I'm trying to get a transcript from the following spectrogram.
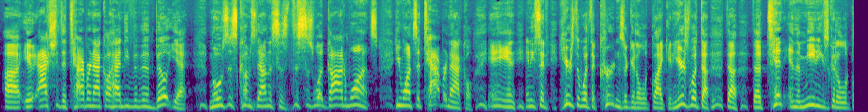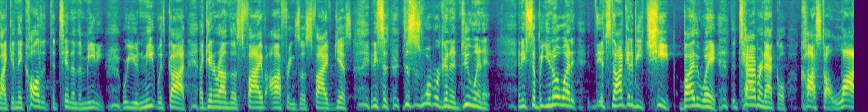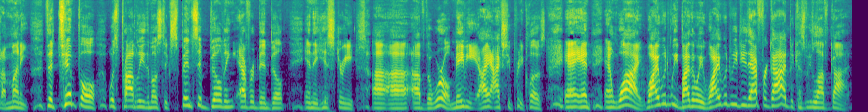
uh, it, actually, the tabernacle hadn't even been built yet. Moses comes down and says, This is what God wants. He wants a tabernacle. And, and he said, Here's the, what the curtains are going to look like. And here's what the, the, the tent in the meeting is going to look like. And they called it the tent of the meeting, where you meet with God again around those five offerings, those five gifts. And he says, This is what we're going to do in it. And he said, But you know what? It's not going to be cheap. By the way, the tabernacle cost a lot of money. The temple was probably the most expensive building ever been built in the history uh, uh, of the world. Maybe I actually pretty close. And, and, and why? Why would we, by the way, why would we do that for God? Because we love God.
